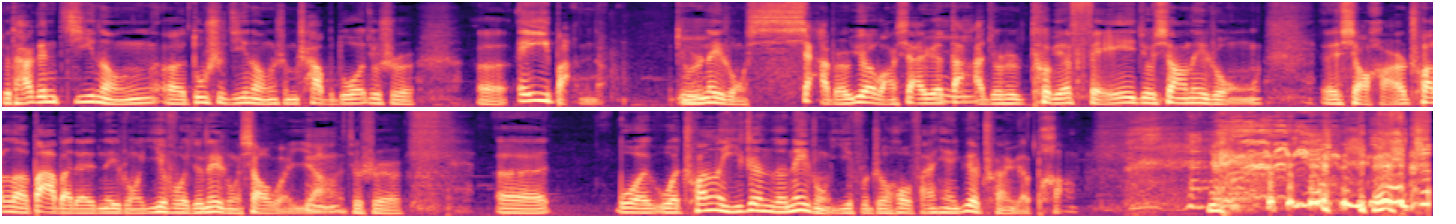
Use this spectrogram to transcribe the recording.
就它跟机能呃都市机能什么差不多，就是呃 A 版的，就是那种下边越往下越大，就是特别肥，就像那种呃小孩穿了爸爸的那种衣服，就那种效果一样，就是。呃，我我穿了一阵子那种衣服之后，发现越穿越胖，因为遮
